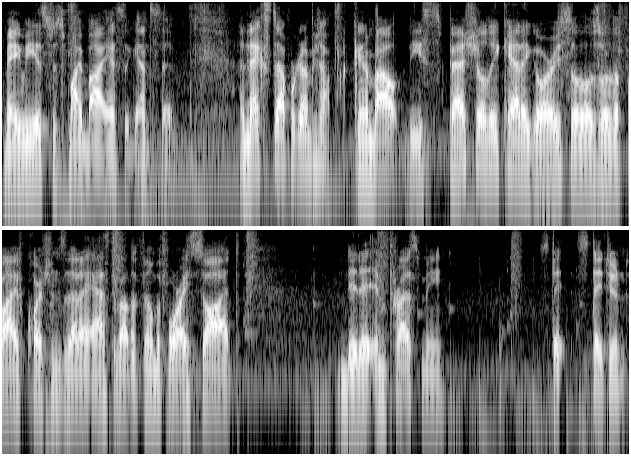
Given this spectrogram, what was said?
maybe it's just my bias against it. And next up, we're going to be talking about the specialty category. So, those are the five questions that I asked about the film before I saw it. Did it impress me? Stay, stay tuned.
